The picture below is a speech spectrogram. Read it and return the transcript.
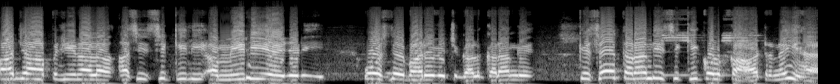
ਅੱਜ ਆਪ ਜੀ ਨਾਲ ਅਸੀਂ ਸਿੱਖੀ ਦੀ ਅਮੀਰੀ ਹੈ ਜਿਹੜੀ ਉਸ ਦੇ ਬਾਰੇ ਵਿੱਚ ਗੱਲ ਕਰਾਂਗੇ। ਕਿਸੇ ਤਰ੍ਹਾਂ ਦੀ ਸਿੱਖੀ ਕੋਲ ਘਾਟ ਨਹੀਂ ਹੈ।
